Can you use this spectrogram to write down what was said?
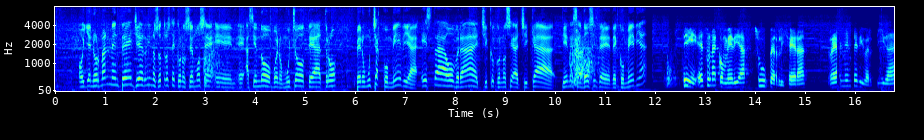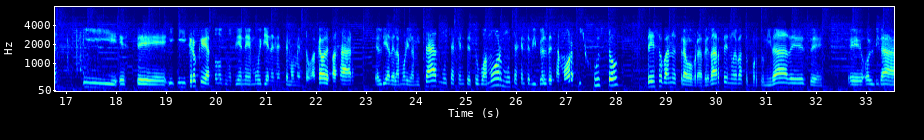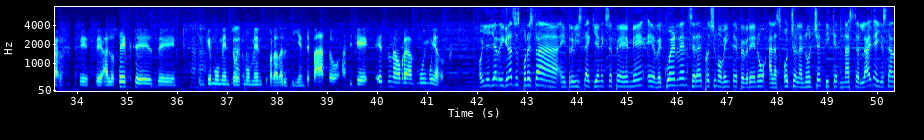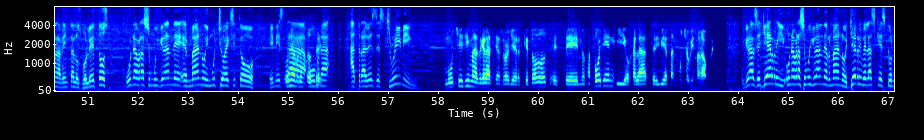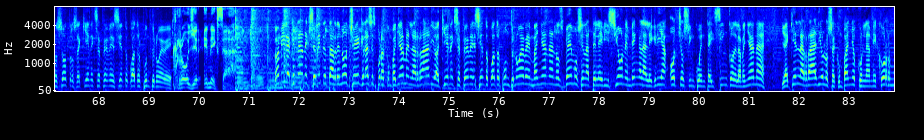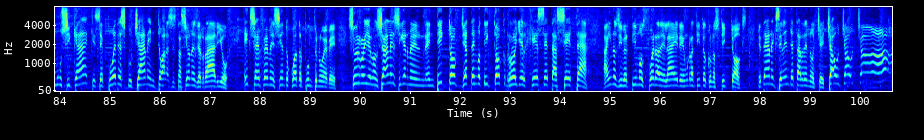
Oye, normalmente, Jerry, nosotros te conocemos en, en, eh, haciendo, bueno, mucho teatro, pero mucha comedia. Esta obra, Chico conoce a Chica, ¿tiene esa dosis de, de comedia? Sí, es una comedia súper ligera, realmente divertida y este y, y creo que a todos nos viene muy bien en este momento. Acaba de pasar el Día del Amor y la Amistad, mucha gente tuvo amor, mucha gente vivió el desamor y justo de eso va nuestra obra, de darte nuevas oportunidades, de eh, olvidar este, a los exes, de en qué momento es momento para dar el siguiente paso. Así que es una obra muy, muy ad hoc. Oye, Jerry, gracias por esta entrevista aquí en XFM. Eh, recuerden, será el próximo 20 de febrero a las 8 de la noche, Ticketmaster Live. Ahí están a la venta los boletos. Un abrazo muy grande, hermano, y mucho éxito en esta obra a través de streaming. Muchísimas gracias, Roger. Que todos este, nos apoyen y ojalá se diviertan mucho viendo la obra. Gracias, Jerry. Un abrazo muy grande, hermano. Jerry Velázquez con nosotros aquí en XFM 104.9. Roger en Exa. Familia, que tengan excelente tarde-noche. Gracias por acompañarme en la radio aquí en XFM 104.9. Mañana nos vemos en la televisión en Venga la Alegría 8.55 de la mañana. Y aquí en la radio los acompaño con la mejor música que se puede escuchar en todas las estaciones de radio. XFM 104.9. Soy Roger González. Síganme en, en TikTok. Ya tengo TikTok, Roger GZZ. Ahí nos divertimos fuera del aire un ratito con los TikToks. Que tengan excelente tarde-noche. Chau, chau, chau.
